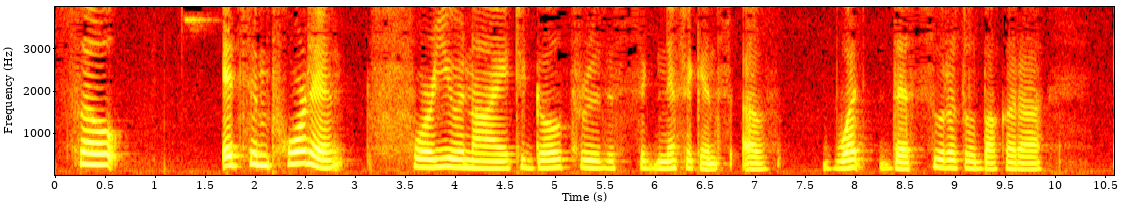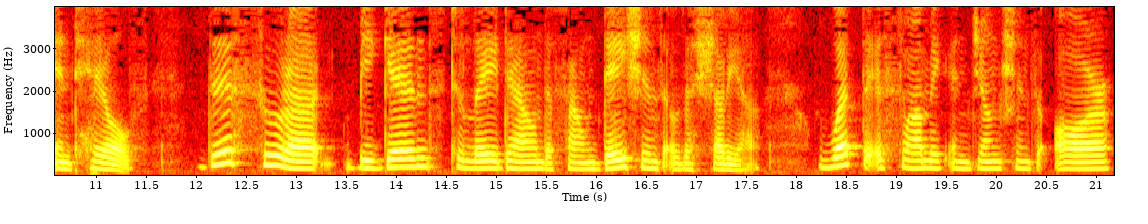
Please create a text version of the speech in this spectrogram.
So it's important for you and I to go through the significance of what the Surah Al Baqarah entails this surah begins to lay down the foundations of the Sharia, what the Islamic injunctions are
